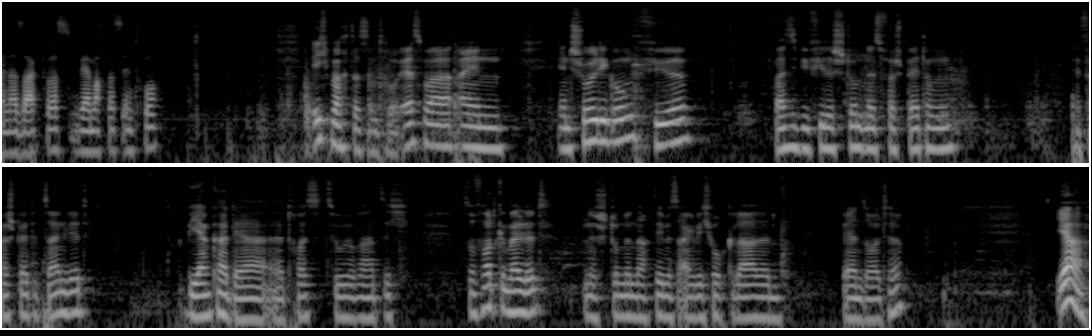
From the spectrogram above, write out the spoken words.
keiner sagt was. Wer macht das Intro? Ich mache das Intro. Erstmal eine Entschuldigung für, ich weiß nicht, wie viele Stunden es Verspätung, äh, verspätet sein wird. Bianca, der äh, treueste Zuhörer, hat sich sofort gemeldet, eine Stunde nachdem es eigentlich hochgeladen werden sollte. Ja,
